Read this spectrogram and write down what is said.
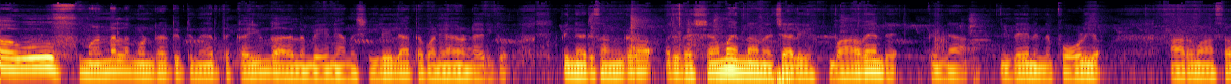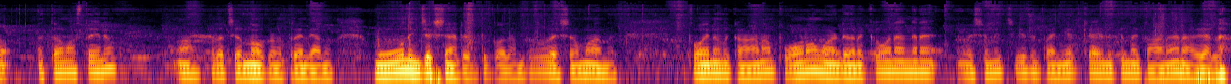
ഔ മണ്ണെല്ലാം കൊണ്ടിട്ടിട്ട് നേരത്തെ കൈയും കാലെല്ലാം വേനയാന്ന് ശീലയില്ലാത്ത പണിയായോണ്ടായിരിക്കും. പിന്നെ ഒരു സങ്കടം ഒരു വിഷമം എന്താണെന്ന് വെച്ചാൽ ബാവേന്റെ പിന്നെ ഇതേ നിന്ന് പോളിയോ. ആറുമാസം എത്ര മാസത്തേനും? ആ അത് ചെന്ന് നോക്കണം എത്രേന്റെയാന്ന്. മൂന്ന് ഇഞ്ചക്ഷൻ ആയിട്ട് എടുത്തുക്കോല എന്തോ വിഷമമാണ്. ഇപ്പോൾ അതിനൊന്ന് കാണാൻ പോകണോ വേണ്ടി? നിനക്ക് അങ്ങനെ വിഷമിച്ച് പനിയൊക്കെ ആയി നിൽക്കുന്നത് കാണാനാകുകയല്ല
